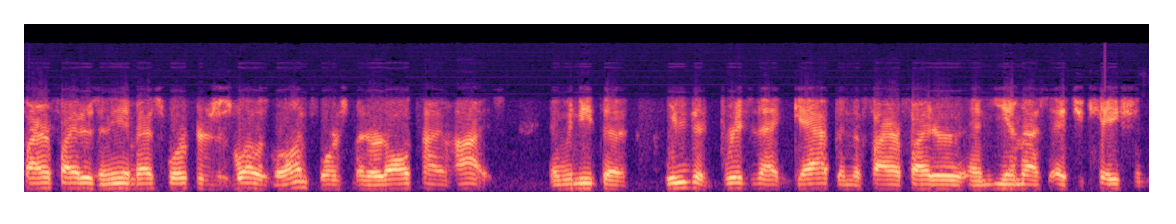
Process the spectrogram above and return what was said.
firefighters and EMS workers as well as law enforcement are at all-time highs. And we need to, we need to bridge that gap in the firefighter and EMS education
